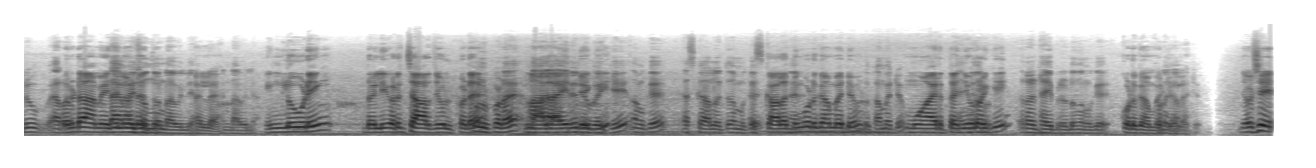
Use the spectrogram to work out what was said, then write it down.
ഒരു ഡാമേജ് ഡാമേജ് ഒന്നും ഉണ്ടാവില്ല. അല്ലേ? ഉണ്ടാവില്ല. ഇൻക്ലൂഡിങ് ഡെലിവറി ചാർജ് ഉൾപ്പെടെ ഉൾപ്പെടെ നാലായിരം രൂപയ്ക്ക് നമുക്ക് എസ്കാർലറ്റ് നമുക്ക് എസ്കാർലറ്റും കൊടുക്കാൻ പറ്റും. കൊടുക്കാൻ പറ്റും. മൂവായിരത്തി അഞ്ഞൂറ് രൂപയ്ക്ക് റെഡ് ഹൈബ്രിഡ് നമുക്ക് കൊടുക്കാൻ പറ്റും ജോഷി.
